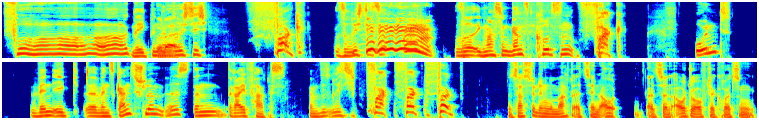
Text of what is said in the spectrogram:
Fuck. Nee, ich bin Oder- dann so richtig Fuck. So richtig so. so ich mache so einen ganz kurzen Fuck. Und wenn ich, äh, wenn es ganz schlimm ist, dann drei Fucks. Dann wird so richtig Fuck, Fuck, Fuck. Was hast du denn gemacht, als dein, Au als dein Auto auf der Kreuzung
